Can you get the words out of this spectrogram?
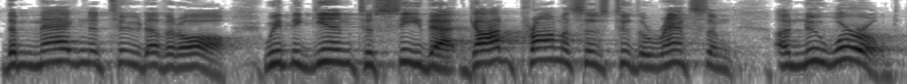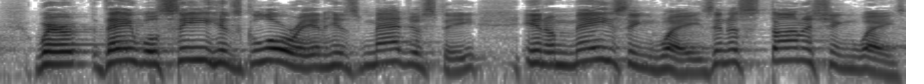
the magnitude of it all. We begin to see that. God promises to the ransomed a new world where they will see His glory and His majesty in amazing ways, in astonishing ways.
